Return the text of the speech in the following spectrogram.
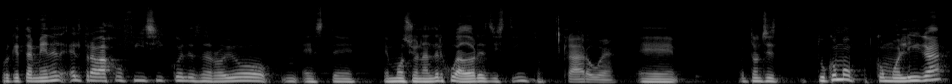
Porque también el, el trabajo físico, el desarrollo este, emocional del jugador es distinto. Claro, güey. Eh, entonces, tú como, como liga,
